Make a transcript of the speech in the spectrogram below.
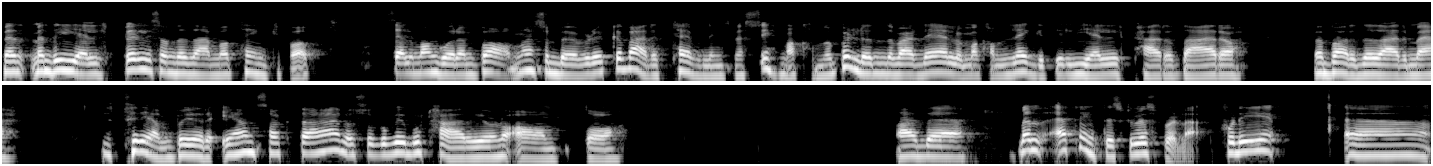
Men, men det hjälper liksom det där med att tänka på att selv om man går en bana så behöver det inte vara tävlingsmässigt. Man kan ju belöna hver del och man kan lägga till hjälp här och där. Och, men bara det där med att träna på att göra en sak där och så går vi bort här och gör något annat. Och... Nej, det... Men jag tänkte jag skulle fråga dig, för eh,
